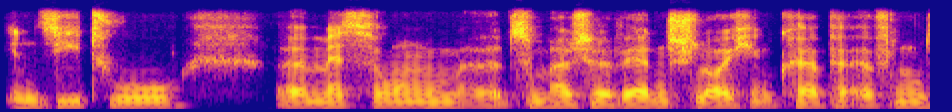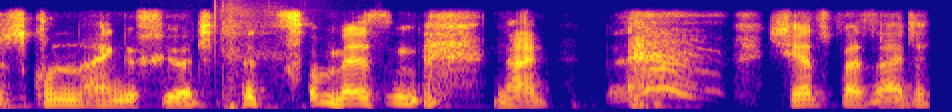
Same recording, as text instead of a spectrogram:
in situ äh, Messungen, äh, zum Beispiel werden Schläuche in Körperöffnung des Kunden eingeführt zum Messen. Nein, Scherz beiseite.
